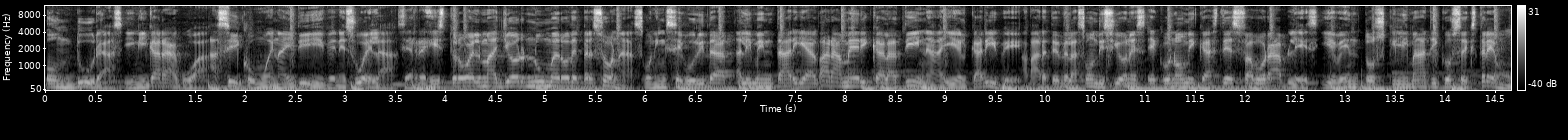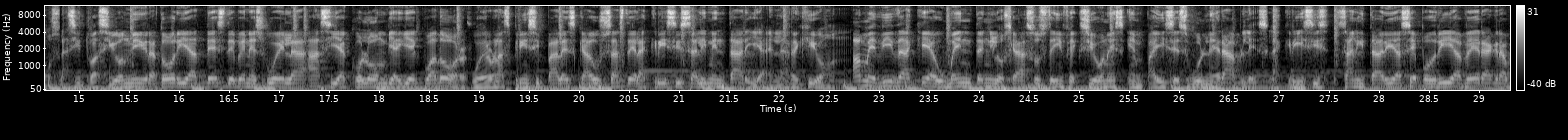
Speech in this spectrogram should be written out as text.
Honduras y Nicaragua, así como en Haití y Venezuela, se registró el mayor número de personas con inseguridad alimentaria para América Latina y el Caribe. Aparte de las condiciones económicas desfavorables y eventos climáticos extremos, la situación migratoria desde Venezuela hacia Colombia y Ecuador fueron las principales causas de la crisis alimentaria en la región. A medida que aumenten los casos de infecciones en países vulnerables, la crisis sanitaria se podría ver agravada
